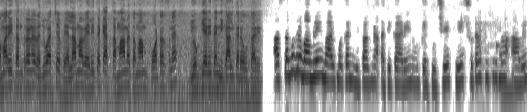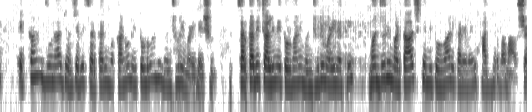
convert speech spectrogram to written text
અમારી તંત્રને રજૂઆત છે વહેલામાં વહેલી તકે આ તમામે તમામ ક્વાર્ટર્સને યોગ્ય રીતે નિકાલ કરે ઉતારી. આ સમગ્ર મામલે માર્ગ મકાન વિભાગના અધિકારીનું કહેવું છે કે છોટાઉદેપુરમાં આવેલ એકાણું જૂના જર્જરિત સરકારી મકાનોને તોડવાની મંજૂરી મળી ગઈ છે. સરકારી ચાલીને તોડવાની મંજૂરી મળી નથી. મંજૂરી મળતા જ તેની તોડવાની કાર્યવાહી હાથ ધરવામાં આવશે.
